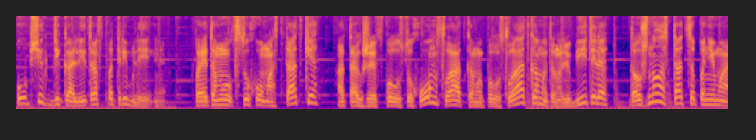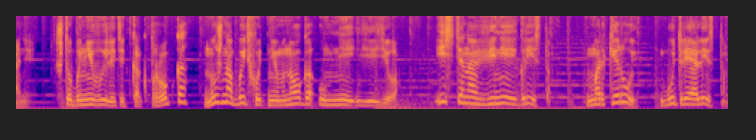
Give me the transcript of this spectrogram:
общих декалитров потребления – Поэтому в сухом остатке, а также в полусухом, сладком и полусладком, это на любителя, должно остаться понимание. Чтобы не вылететь как пробка, нужно быть хоть немного умнее ее. Истина в вине игристом. Маркируй, будь реалистом.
